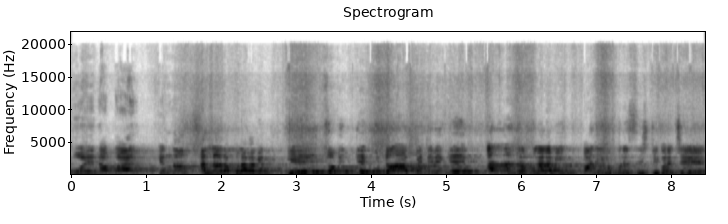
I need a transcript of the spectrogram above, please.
ভয় না পায়। কেননা আল্লাহ রাব্বুল আলামিন এই জমিনকে, গোটা পৃথিবীকে আল্লাহ রাব্বুল আলামিন পানির উপরে সৃষ্টি করেছেন।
